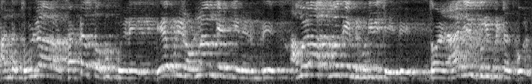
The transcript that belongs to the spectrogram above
அந்த தொழிலாளர் சட்ட தொகுப்புகளை ஏப்ரல் ஒன்னாம் தேதியிலிருந்து அமலாக்குவது என்று முடிவு செய்து குறிப்பிட்டது போல்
